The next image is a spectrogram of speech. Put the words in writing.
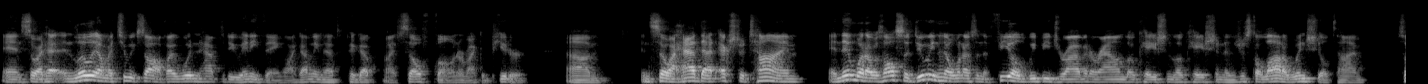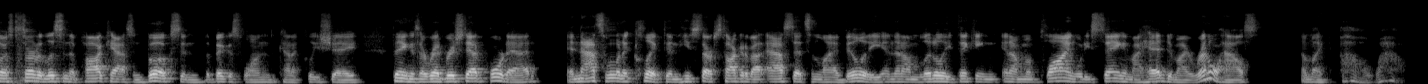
And so I'd have, and literally on my two weeks off, I wouldn't have to do anything. Like I don't even have to pick up my cell phone or my computer. Um, and so I had that extra time. And then what I was also doing though, when I was in the field, we'd be driving around location, location, and just a lot of windshield time. So I started listening to podcasts and books. And the biggest one, the kind of cliche thing, is I read Rich Dad Poor Dad. And that's when it clicked. And he starts talking about assets and liability. And then I'm literally thinking and I'm applying what he's saying in my head to my rental house. I'm like, oh, wow,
